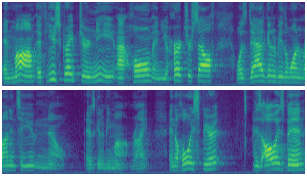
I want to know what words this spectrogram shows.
And, mom, if you scraped your knee at home and you hurt yourself, was dad going to be the one running to you? No. It was going to be mom, right? And the Holy Spirit has always been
